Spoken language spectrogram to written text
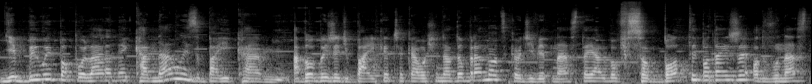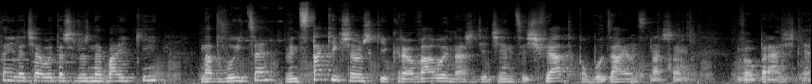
Nie były popularne kanały z bajkami. Aby obejrzeć bajkę czekało się na dobranockę o 19 albo w soboty bodajże o 12 leciały też różne bajki na dwójce, więc takie książki kreowały nasz dziecięcy świat, pobudzając naszą wyobraźnię.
